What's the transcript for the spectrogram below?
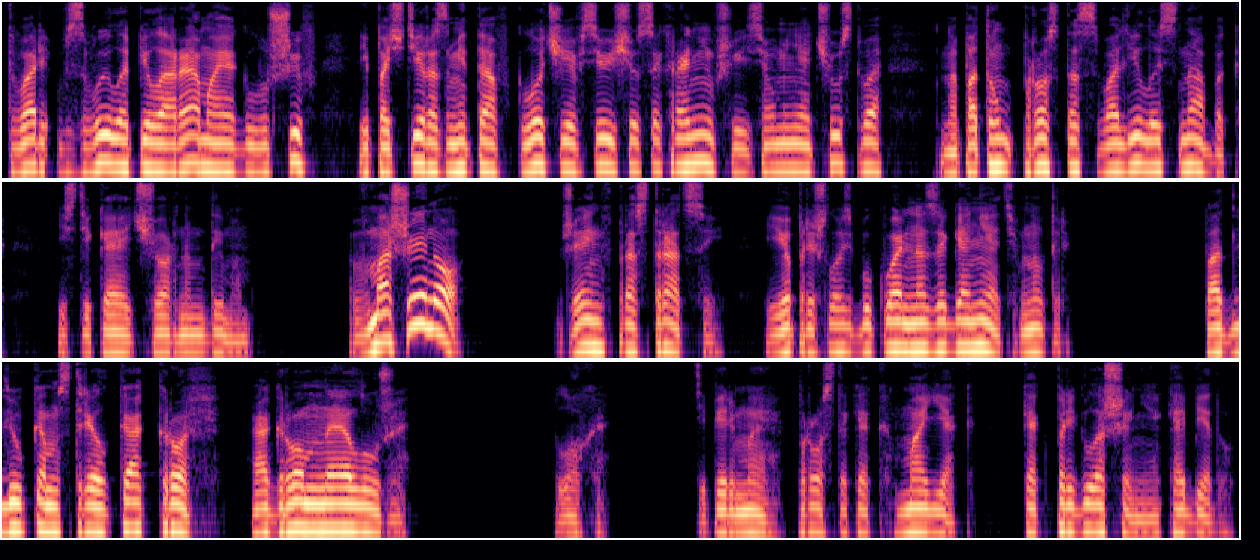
Тварь взвыла пилорамой, оглушив и почти разметав клочья все еще сохранившиеся у меня чувства, но потом просто свалилась на бок, истекая черным дымом. «В машину!» Джейн в прострации. Ее пришлось буквально загонять внутрь. Под люком стрелка кровь, огромная лужа. Плохо. Теперь мы просто как маяк, как приглашение к обеду.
